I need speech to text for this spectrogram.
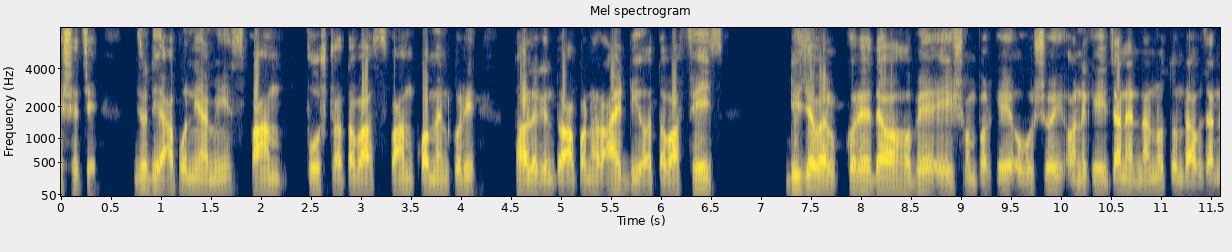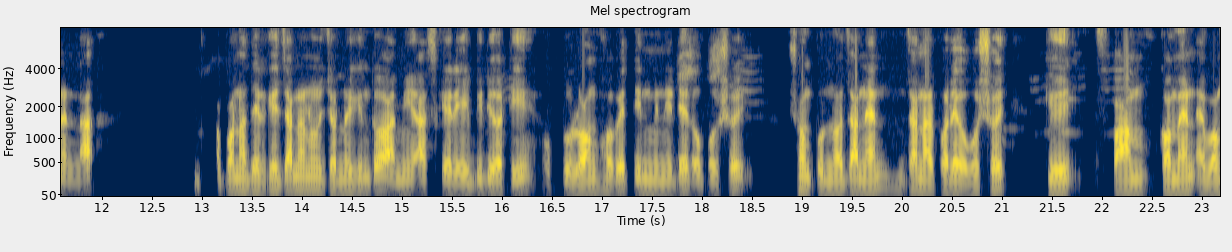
এসেছে। যদি আপনি আমি স্পাম পোস্ট অথবা স্পাম কমেন্ট করি, তাহলে কিন্তু আপনার আইডি অথবা ফেস ডিজেবল করে দেওয়া হবে। এই সম্পর্কে অবশ্যই অনেকেই জানেন না, নতুনরাও জানেন না। আপনাদেরকে জানানোর জন্য কিন্তু আমি আজকের এই ভিডিওটি একটু লং হবে, তিন মিনিটের অবশ্যই সম্পূর্ণ জানেন। জানার পরে অবশ্যই কি স্পাম কমেন্ট এবং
